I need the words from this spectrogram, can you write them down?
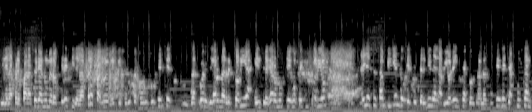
y de la preparatoria número 3 y de la prepa 9, que se busca con insurgentes, las cuales llegaron a la rectoría, entregaron un pliego petitorio. Ellas están pidiendo que se termine la violencia contra las mujeres y acusan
